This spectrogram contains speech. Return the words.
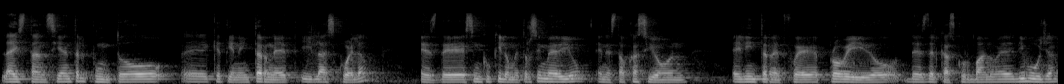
La distancia entre el punto eh, que tiene internet y la escuela es de 5 kilómetros y medio. En esta ocasión el internet fue proveído desde el casco urbano de Dibuya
